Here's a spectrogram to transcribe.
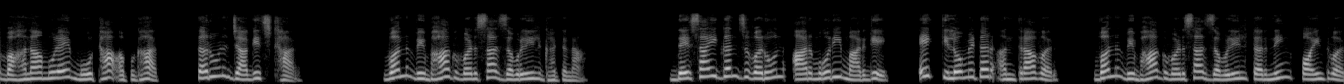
वाहनामुळे मोठा अपघात तरुण जागीच ठार. वन विभाग वडसा जवळील घटना. देसाईगंज वरून आरमोरी मार्गे एक किलोमीटर अंतरावर वन विभाग वडसा जवळील टर्निंग पॉइंटवर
